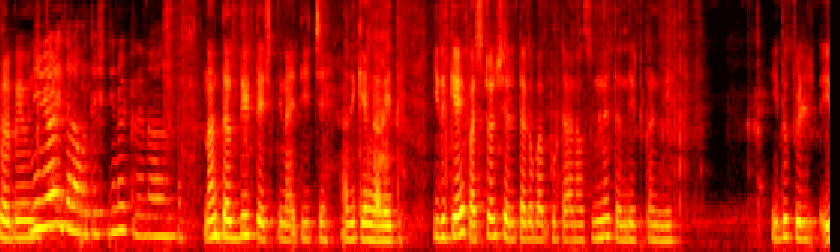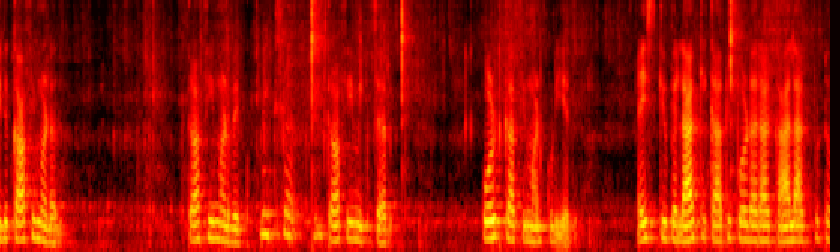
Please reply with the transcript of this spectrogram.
ಕರಿಬೇವಿನ ನೀನು ಹೇಳಿದ್ದಲ್ಲ ಎಷ್ಟು ದಿನ ಅಂತ. ನಾನು ತೆಗ್ದಿಟ್ಟು ಎಷ್ಟು ದಿನ ಆಯ್ತು ಈಚೆ ಅದಕ್ಕೆ ಹೆಂಗಾಗೈತಿ ಇದಕ್ಕೆ ಫಸ್ಟ್ ಒಂದು ಶೆಲ್ ತಗೋಬಾಕ್ಬಿಟ್ಟ ನಾವು ಸುಮ್ಮನೆ ತಂದಿಟ್ಕೊಂಡ್ವಿ. ಇದು ಫಿಲ್ ಇದು ಕಾಫಿ ಮಾಡೋದು. ಕಾಫಿ ಮಾಡಬೇಕು. Mixer coffee mixer cold coffee ಮಾಡಿ ಕುಡಿಯೋದು ಐಸ್ ಕ್ಯೂಬೆಲ್ಲ ಹಾಕಿ ಕಾಫಿ ಪೌಡರ್ ಹಾಕಿ ಹಾಲು ಹಾಕ್ಬಿಟ್ಟು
